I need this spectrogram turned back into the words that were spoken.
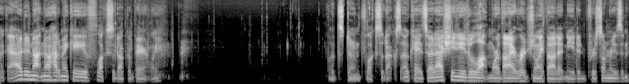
Okay, I do not know how to make a fluxiduct, apparently. let's Leadstone fluxiducts. Okay, so it actually needed a lot more than I originally thought it needed for some reason.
